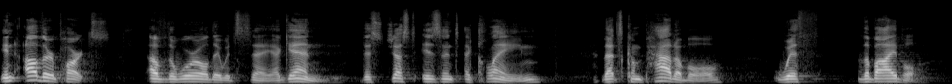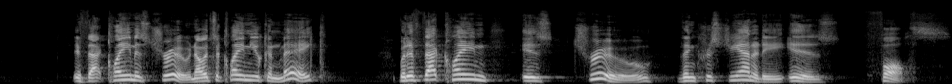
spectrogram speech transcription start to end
in other parts of the world, they would say. Again, this just isn't a claim that's compatible with the Bible. If that claim is true, now it's a claim you can make, but if that claim is true, then Christianity is false.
